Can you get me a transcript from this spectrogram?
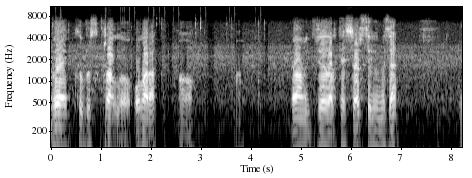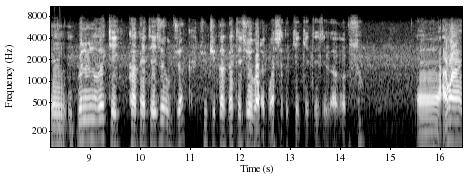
Ve Kıbrıs Krallığı olarak... Aa. Devam edeceğiz arkadaşlar serimize. Ee, ilk bölümün adı KKTC olacak. Çünkü KKTC olarak başladık. KKTC daha doğrusu. Ee, ama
